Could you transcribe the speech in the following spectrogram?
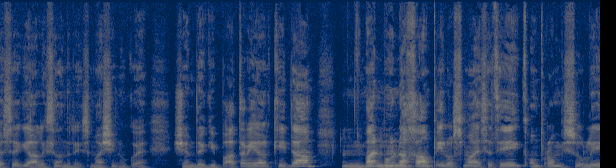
ესე იგი ალექსანდრიის მაშინ უკვე შემდეგი პატრიარქი და მან მონახა ამ პიროსმა ესეთი კომპრომისული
